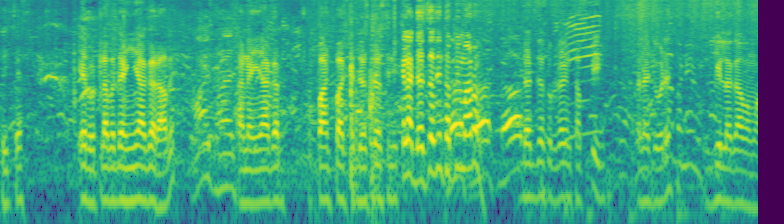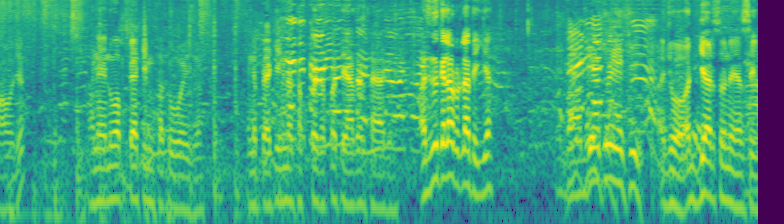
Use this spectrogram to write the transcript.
ઠીક છે, એ રોટલા બધા અહીંયા આગળ આવે. અને અહીંયા આગળ પાંચ પાંચ કે દસ દસની કેટલા? દસ દસની થપ્પી મારો? દસ દસ રૂપિયાની થપ્પી. અને જોડે ઘી લગાવવામાં આવે છે. અને એનું આ પેકિંગ થતું હોય છે. અને પેકિંગના થપ્પે થપ્પે ત્યાં આગળ થયા છે. હજી તો કેટલા રોટલા થઈ ગયા? જો અગિયારસો ને એસી.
